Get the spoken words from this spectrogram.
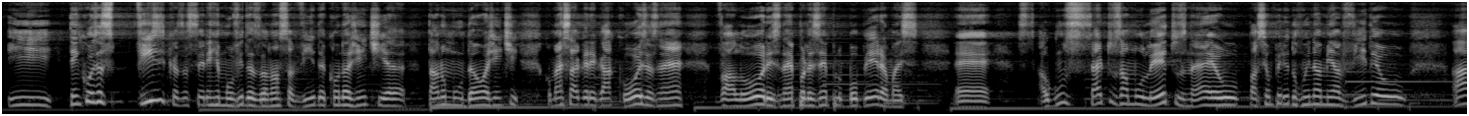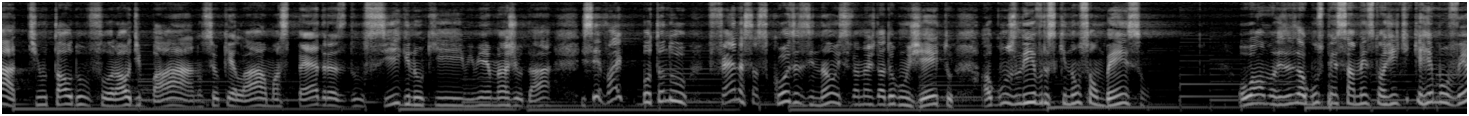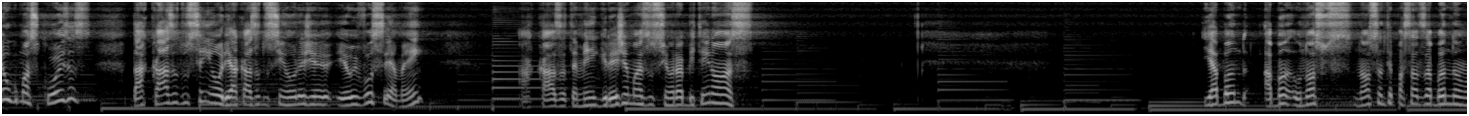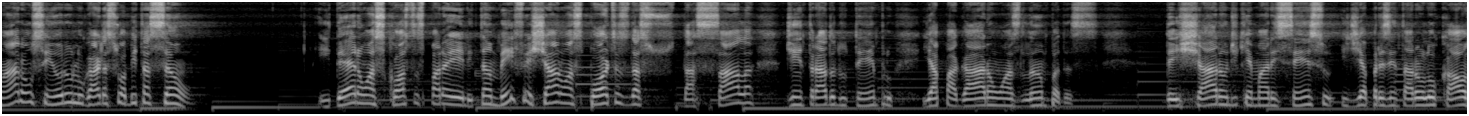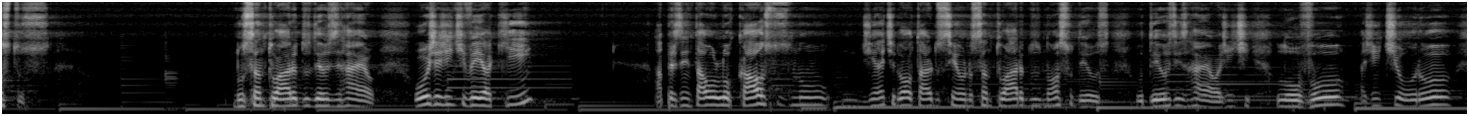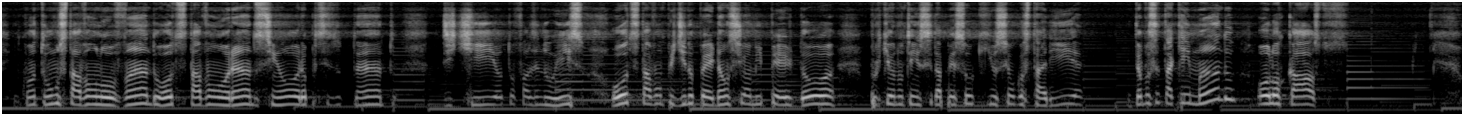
E tem coisas físicas a serem removidas da nossa vida. Quando a gente está no mundão, a gente começa a agregar coisas, né? valores, né? por exemplo, bobeira, mas é, alguns certos amuletos. Né? Eu passei um período ruim na minha vida, eu ah, tinha o tal do floral de bar, não sei o que lá, umas pedras do signo que me, ajudar. E você vai botando fé nessas coisas e não, isso vai me ajudar de algum jeito. Alguns livros que não são bênção. Ou às vezes alguns pensamentos. Então a gente tem que remover algumas coisas da casa do Senhor. E a casa do Senhor é eu e você, amém? A casa também é igreja, mas o Senhor habita em nós. E os nossos, nossos antepassados abandonaram o Senhor o lugar da sua habitação e deram as costas para ele. Também fecharam as portas da, da sala de entrada do templo e apagaram as lâmpadas. Deixaram de queimar incenso e de apresentar holocaustos no santuário do Deus de Israel. Hoje a gente veio aqui, apresentar holocaustos no, diante do altar do Senhor, no santuário do nosso Deus, o Deus de Israel. A gente louvou, a gente orou, enquanto uns estavam louvando, outros estavam orando, Senhor, eu preciso tanto de Ti, eu estou fazendo isso. Outros estavam pedindo perdão, Senhor, me perdoa, porque eu não tenho sido a pessoa que o Senhor gostaria. Então você está queimando holocaustos.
